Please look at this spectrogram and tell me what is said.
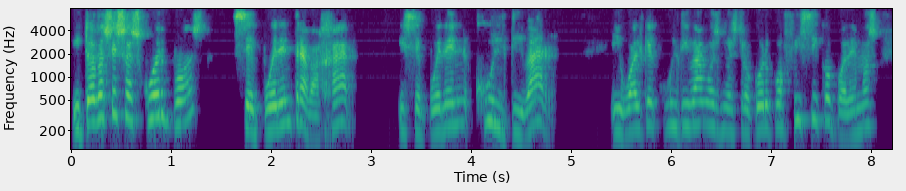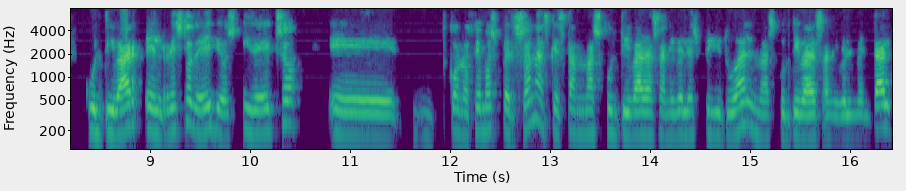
Y todos esos cuerpos se pueden trabajar y se pueden cultivar. Igual que cultivamos nuestro cuerpo físico, podemos cultivar el resto de ellos. Y de hecho, eh, conocemos personas que están más cultivadas a nivel espiritual, más cultivadas a nivel mental,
